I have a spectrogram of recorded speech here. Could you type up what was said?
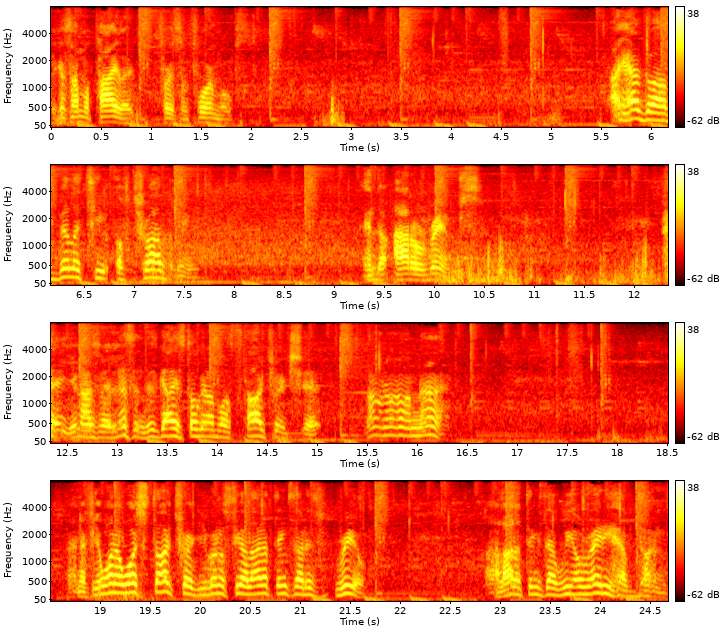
because I'm a pilot first and foremost, I have the ability of traveling in the outer rims. Hey, you're not saying, listen, this guy's talking about Star Trek shit. No, no, no, I'm not. And if you want to watch Star Trek, you're going to see a lot of things that is real. A lot of things that we already have done.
